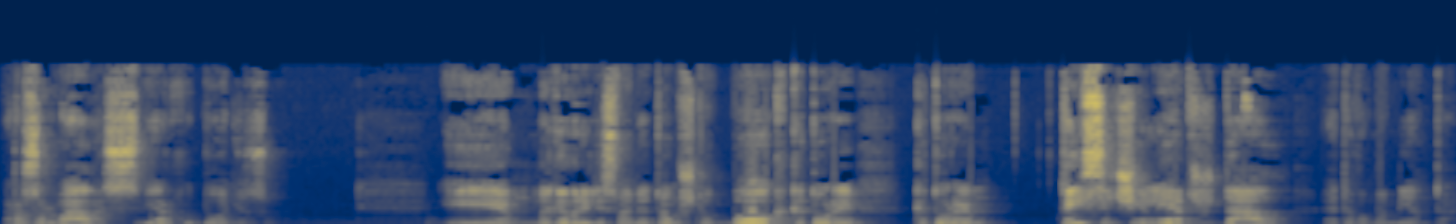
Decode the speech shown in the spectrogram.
разорвалась сверху донизу. И мы говорили с вами о том, что Бог, который, который тысячи лет ждал этого момента,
